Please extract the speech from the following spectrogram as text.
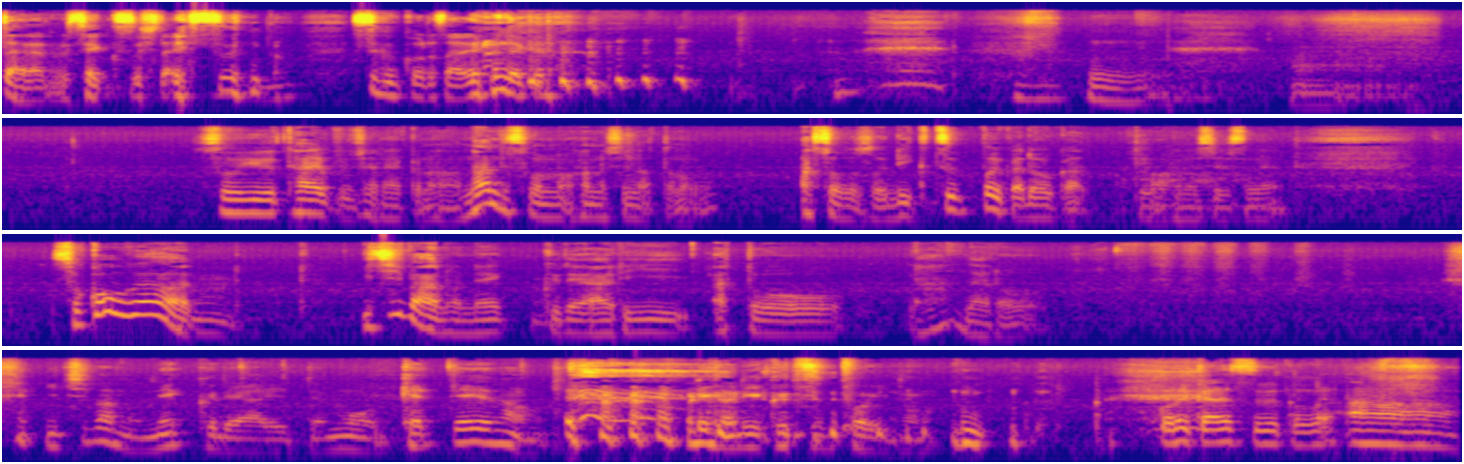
態なのにセックスしたりするの？すぐ殺されるんだけど。うん。そういうタイプじゃないかな。なんでそんな話になったの？あそうそう理屈っぽいかどうかっていう話ですね。そこがん。一番のネックでありあとなんだろう。一番のネックでありってもう決定なの？俺が理屈っぽいの。これからするとね。あ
